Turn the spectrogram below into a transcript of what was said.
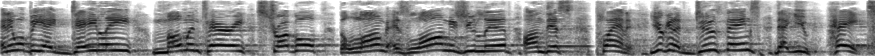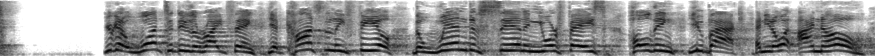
And it will be a daily, momentary struggle the long, as long as you live on this planet. You're gonna do things that you hate. You're gonna want to do the right thing, yet constantly feel the wind of sin in your face holding you back. And you know what? I know.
